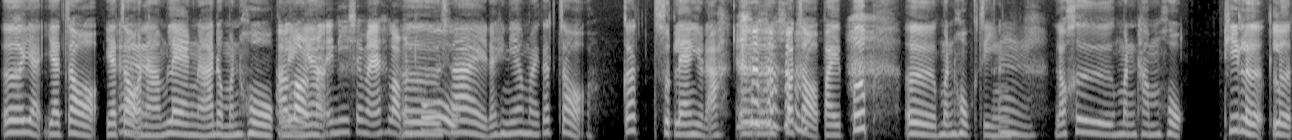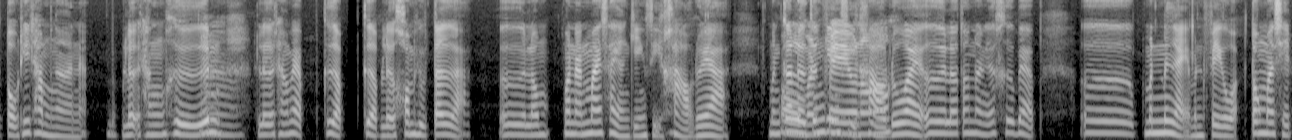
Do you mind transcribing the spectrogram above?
เอออย่าอย่าเจาะอย่าเจาะเออน้ำแรงนะเดี๋ยวมันหกอะอะไรหลอดเงี้มัยนไอ้นี่ใช่ไหมหลอดเอมันอทู่ใช่ แล้วทีเนี้ยไม้ก็เจาะก็สุดแรงอยู่นะ เออพอเจาะไปปุ๊บ เออ มันหกจริงอืมแล้วคือมันทำหก ที่เลอะเลอะโต๊ะที่ทำงานอะแบบเลอะทั้งพื้นอ่าเลอะทั้งแบบเกือบเกือบเลอะคอมพิวเตอร์อะเออแล้ววันนั้นไม่ใส่กางเกงสีขาวด้วยอะมันก็โอ้เลอะมันกางเกง fail สีขาวเนอะด้วย เออ แล้วตอนนั้นก็คือแบบ เออ มันเหนื่อยมันเฟลอะต้องมาเช็ด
